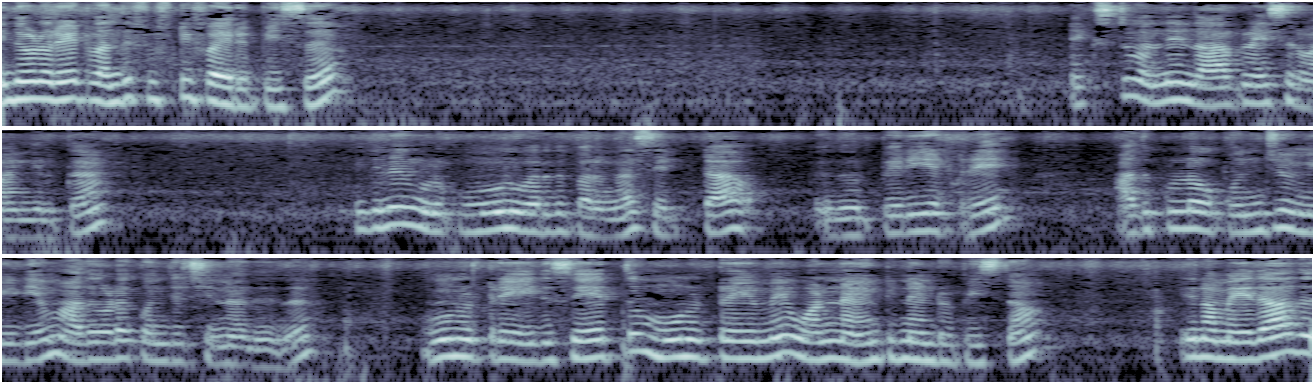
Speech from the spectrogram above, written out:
இதோட ரேட் வந்து ஃபிஃப்டி ஃபைவ் ருபீஸு நெக்ஸ்ட் வந்து இந்த ஆர்கனைசர் வாங்கியிருக்கேன். இதுல உங்களுக்கு மூணு வருது பாருங்க செட்டா இது ஒரு பெரிய ட்ரே அதுக்குள்ள கொஞ்சம் மீடியம் அதோட கொஞ்சம் சின்னது இது. மூணு ட்ரே இது சேர்த்து மூணு ட்ரேயுமே ஒன் நைன்டி நைன் ருபீஸ் தான். இது நம்ம ஏதாவது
